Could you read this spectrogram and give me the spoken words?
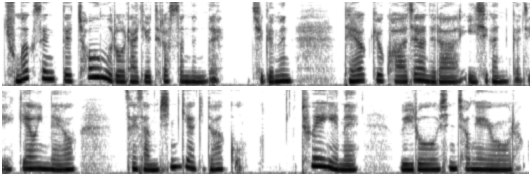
중학생 때 처음으로 라디오 들었었는데 지금은 대학교 과제하느라 이 시간까지 깨어있네요. 새삼 신기하기도 하고 2AM의 위로 신청해요 라고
